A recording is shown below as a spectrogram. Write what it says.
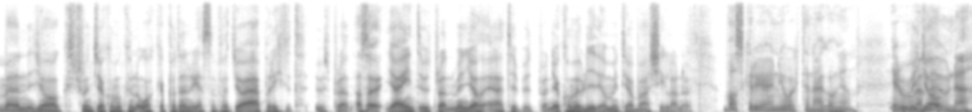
Men jag tror inte jag kommer kunna åka på den resan för att jag är på riktigt utbränd. Alltså jag är inte utbränd men jag är typ utbränd. Jag kommer bli det om inte jag bara chillar nu. Vad ska du göra i New York den här gången? Är Men jag- Ramona?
